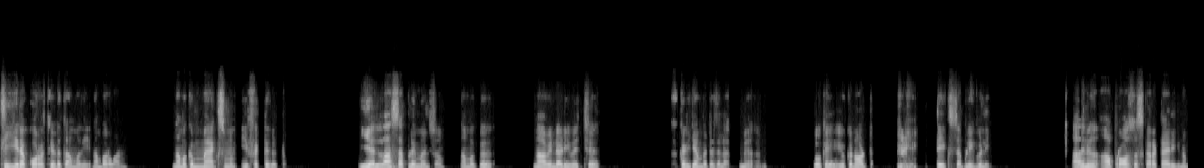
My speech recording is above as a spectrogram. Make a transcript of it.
തീരെ കുറച്ചെടുത്താൽ മതി നമ്പർ വൺ നമുക്ക് മാക്സിമം ഇഫക്റ്റ് കിട്ടും. എല്ലാ സപ്ലിമെന്റ്സും നമുക്ക് നാവിന്റെ അടി വെച്ച് കഴിക്കാൻ പറ്റത്തില്ല. Okay you cannot take sublingually അതിന് ആ പ്രോസസ് കറക്റ്റ് ആയിരിക്കണം.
